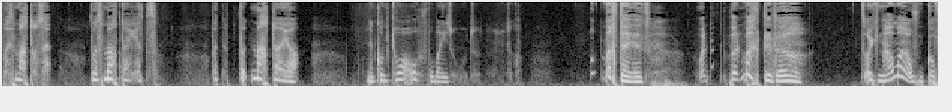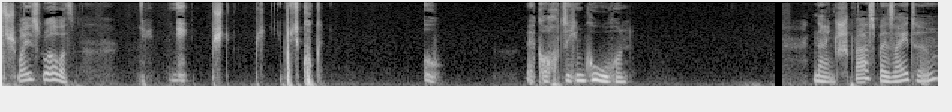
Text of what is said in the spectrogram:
Was macht er? Was macht er jetzt? Was, was macht er ja? Dann kommt Thor auch vorbei, so. so. Was macht er jetzt? Was, was macht er da? Soll ich einen Hammer auf den Kopf schmeißen oder was? Nee, nee, pst, pst, ich muss gucken. Oh, er kocht sich im Kuchen. Nein, Spaß beiseite.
